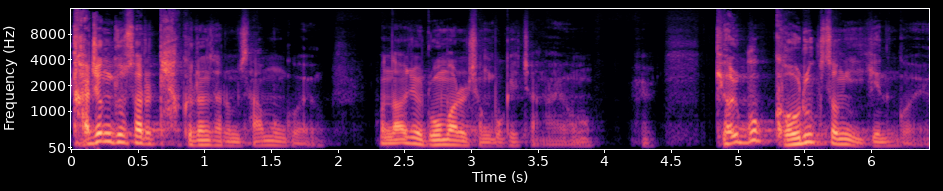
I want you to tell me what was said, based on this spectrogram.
가정교사를 다 그런 사람을 삼은 거예요. 나중에 로마를 정복했잖아요. 예. 결국 거룩성이 이기는 거예요.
